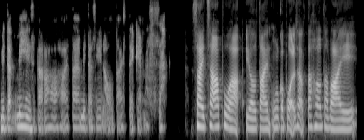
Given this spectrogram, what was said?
mitä, mihin sitä rahaa haetaan ja mitä siinä oltaisiin tekemässä. Sait sä apua joltain ulkopuoliselta taholta vai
